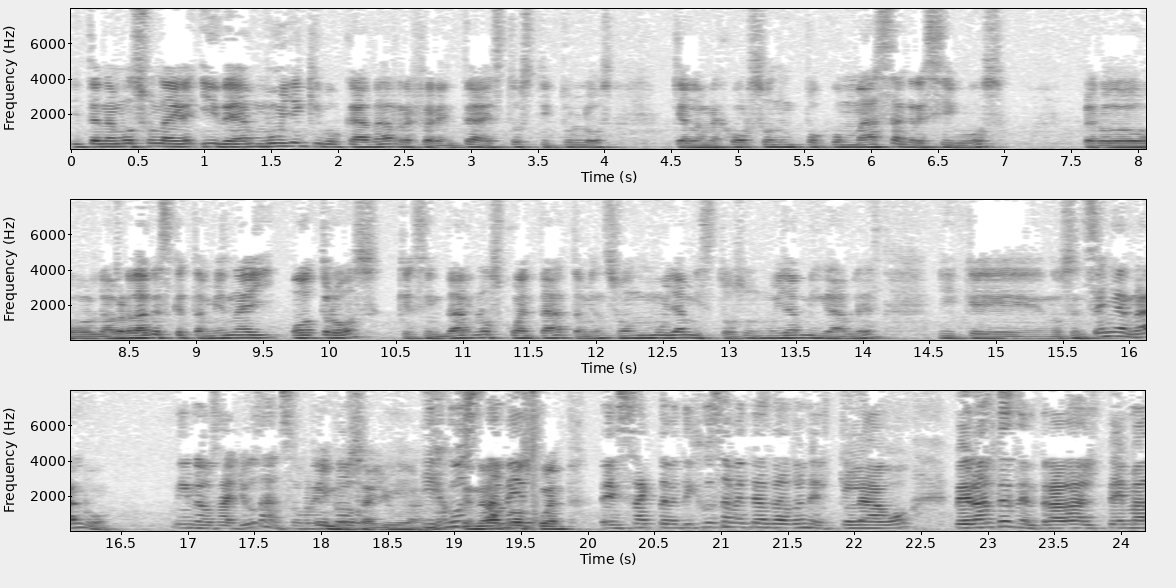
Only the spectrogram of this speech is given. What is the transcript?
y tenemos una idea muy equivocada referente a estos títulos que a lo mejor son un poco más agresivos, pero la verdad es que también hay otros que sin darnos cuenta también son muy amistosos, muy amigables y que nos enseñan algo. Y nos ayudan sobre y todo. nos ayudan, Y ¿no? justamente- cuenta. Exactamente, y justamente has dado en el clavo, pero antes de entrar al tema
